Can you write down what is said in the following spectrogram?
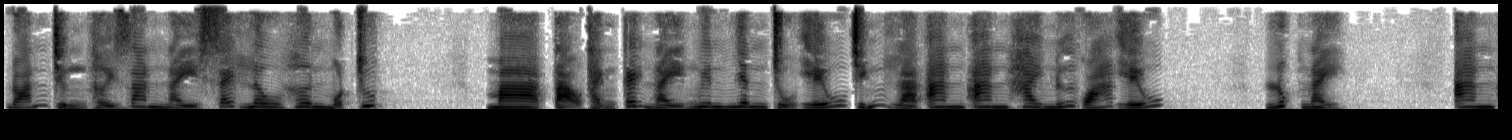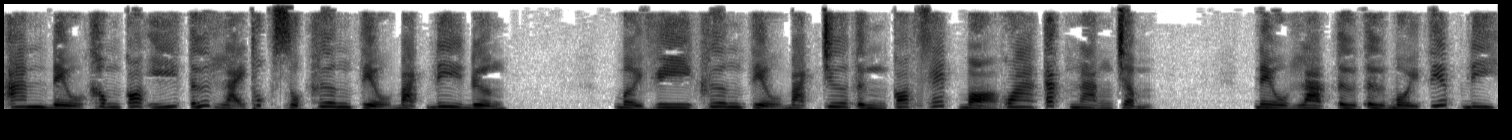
Đoán chừng thời gian này sẽ lâu hơn một chút. Mà tạo thành cách này nguyên nhân chủ yếu chính là An An hai nữ quá yếu. Lúc này, An An đều không có ý tứ lại thúc giục Khương Tiểu Bạch đi đường. Bởi vì Khương Tiểu Bạch chưa từng có ghét bỏ qua các nàng chậm. Đều là từ từ bồi tiếp đi.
